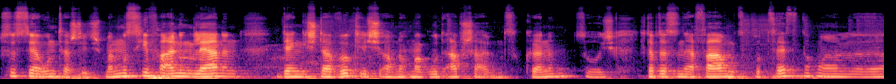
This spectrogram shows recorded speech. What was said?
Es ist sehr unterschiedlich. Man muss hier vor allen Dingen lernen, denke ich, da wirklich auch nochmal gut abschalten zu können. So ich, ich glaube, das ist ein Erfahrungsprozess nochmal. Äh,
